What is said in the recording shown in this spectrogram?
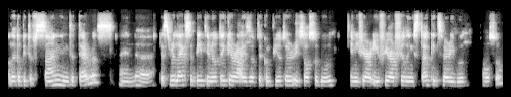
a little bit of sun in the terrace and uh, just relax a bit. You know, take your eyes off the computer is also good. And if you are if you are feeling stuck, it's very good also.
